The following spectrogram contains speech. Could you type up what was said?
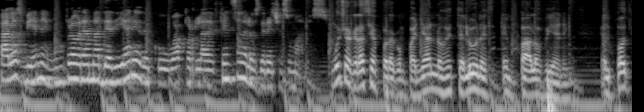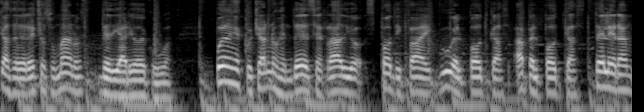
Palos Vienen, un programa de Diario de Cuba por la defensa de los derechos humanos. Muchas gracias por acompañarnos este lunes en Palos Vienen, el podcast de derechos humanos de Diario de Cuba. Pueden escucharnos en DDC Radio, Spotify, Google Podcast, Apple Podcast, Telegram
